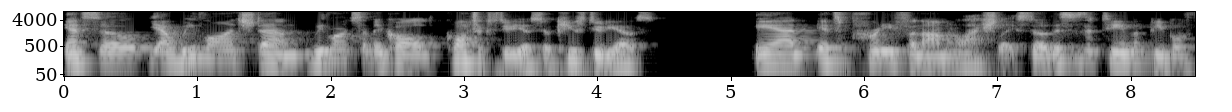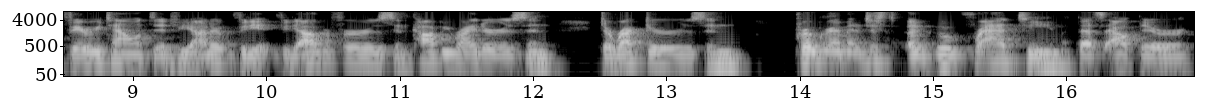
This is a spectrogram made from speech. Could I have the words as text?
And so, yeah, we launched um, we launched something called Qualtrics Studios, so Q Studios, and it's pretty phenomenal actually. So this is a team of people, very talented video, video, videographers and copywriters and directors and program just a, a rad team that's out there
